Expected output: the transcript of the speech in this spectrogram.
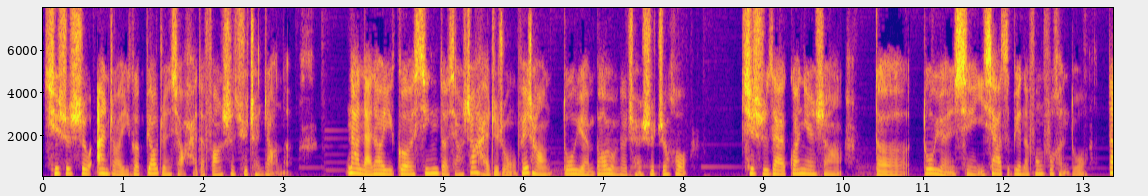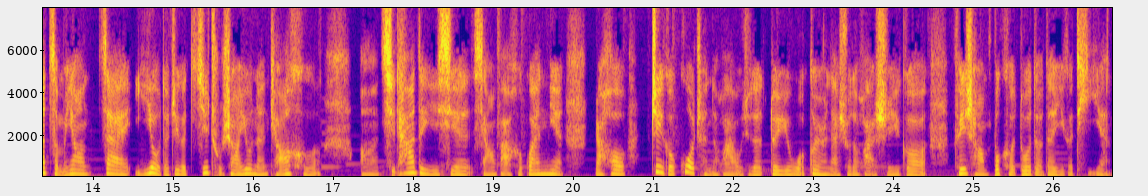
其实是按照一个标准小孩的方式去成长的。那来到一个新的像上海这种非常多元包容的城市之后，其实，在观念上的多元性一下子变得丰富很多。那怎么样在已有的这个基础上又能调和啊其他的一些想法和观念，然后？这个过程的话，我觉得对于我个人来说的话，是一个非常不可多得的一个体验。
